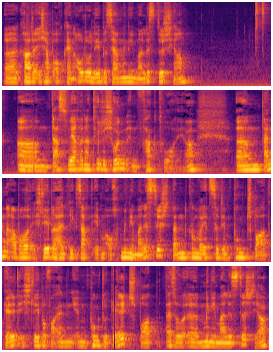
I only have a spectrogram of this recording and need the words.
Äh, Gerade ich habe auch kein Auto, lebe sehr minimalistisch, ja. Ähm, das wäre natürlich schon ein Faktor, ja. Ähm, dann aber, ich lebe halt, wie gesagt, eben auch minimalistisch. Dann kommen wir jetzt zu dem Punkt spart Geld. Ich lebe vor allen Dingen im Punkt Geld spart, also äh, minimalistisch, ja.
